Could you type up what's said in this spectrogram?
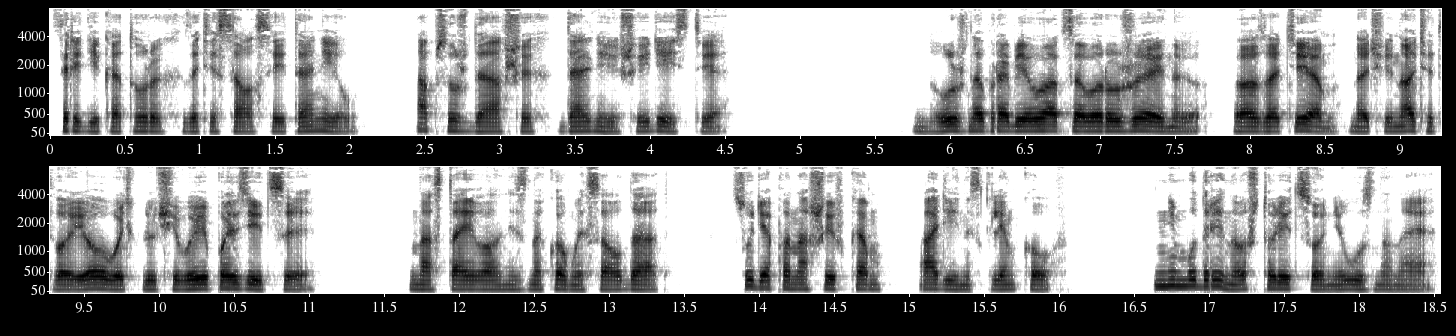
среди которых затесался и Танил, обсуждавших дальнейшие действия. «Нужно пробиваться в оружейную, а затем начинать отвоевывать ключевые позиции», настаивал незнакомый солдат, судя по нашивкам, один из клинков. Не мудрено, что лицо неузнанное.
